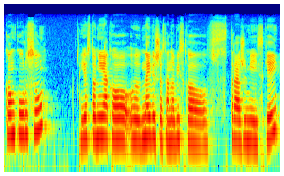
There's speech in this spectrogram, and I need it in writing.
konkursu. Jest to niejako y, najwyższe stanowisko w Straży Miejskiej.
